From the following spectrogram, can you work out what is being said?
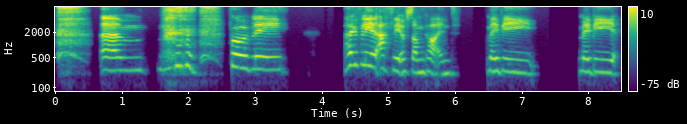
um, probably, hopefully, an athlete of some kind. Maybe, maybe.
